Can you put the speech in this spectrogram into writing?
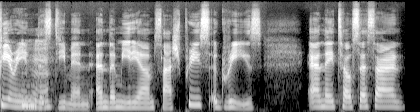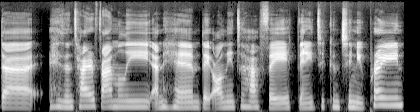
fearing Mhm. this demon. And the medium slash priest agrees. And they tell Cesar that his entire family and him, they all need to have faith. They need to continue praying.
